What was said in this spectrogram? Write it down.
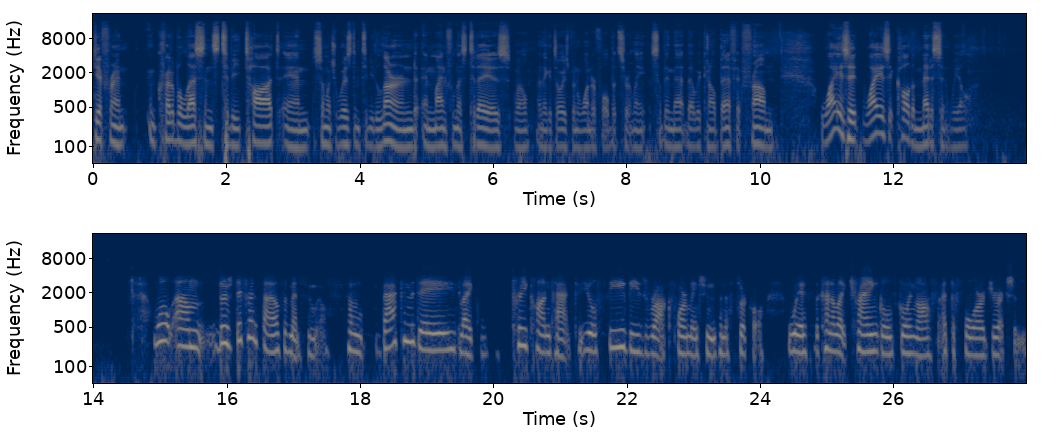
different incredible lessons to be taught and so much wisdom to be learned. And mindfulness today is, well, I think it's always been wonderful, but certainly something that, that we can all benefit from. Why is it why is it called a medicine wheel? Well, um, there's different styles of medicine wheels. So back in the day, like pre-contact, you'll see these rock formations in a circle with the kind of like triangles going off at the four directions.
